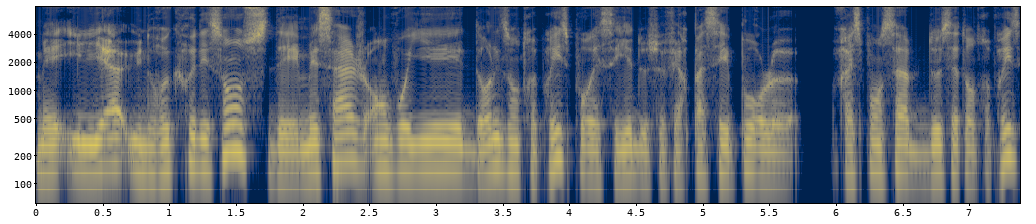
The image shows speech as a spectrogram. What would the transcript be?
mais il y a une recrudescence des messages envoyés dans les entreprises pour essayer de se faire passer pour le responsable de cette entreprise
